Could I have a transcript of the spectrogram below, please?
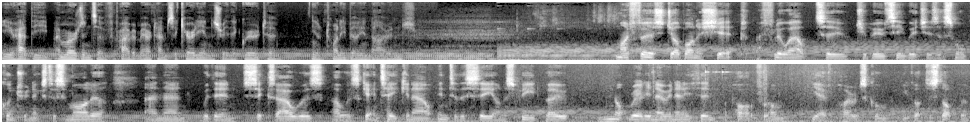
you had the emergence of private maritime security industry that grew to, you know, $20 billion industry my first job on a ship, I flew out to Djibouti, which is a small country next to Somalia, and then within six hours, I was getting taken out into the sea on a speedboat, not really knowing anything apart from, yeah, if pirates come, you've got to stop them.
